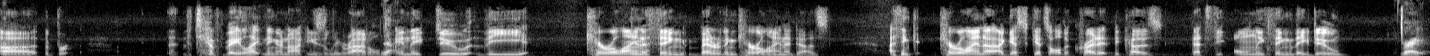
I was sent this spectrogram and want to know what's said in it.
uh, the the Tampa Bay Lightning are not easily rattled, No. and they do the Carolina thing better than Carolina does. I think Carolina, I guess, gets all the credit because that's the only thing they do. Right.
